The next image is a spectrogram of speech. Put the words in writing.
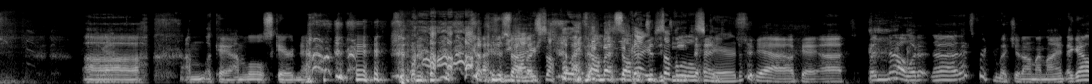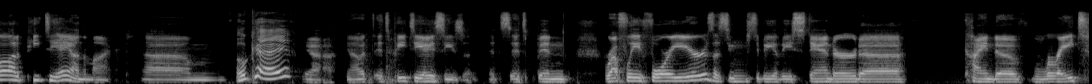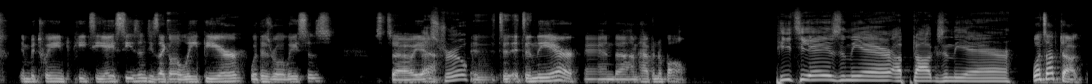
uh, I'm okay. I'm a little scared now. I just found, my- yourself a I found myself got into the yourself a little scared. Yeah. Okay. Uh, but no, what, uh, that's pretty much it on my mind. I got a lot of PTA on the mind. Um, Okay. yeah, you know, it, it's PTA season. It's it's been roughly four years. That seems to be the standard uh, kind of rate in between PTA seasons. He's like a leap year with his releases. So yeah, That's true. It's, it's in the air, and uh, I'm having a ball. PTA is in the air. Up dogs in the air. What's up, dog?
